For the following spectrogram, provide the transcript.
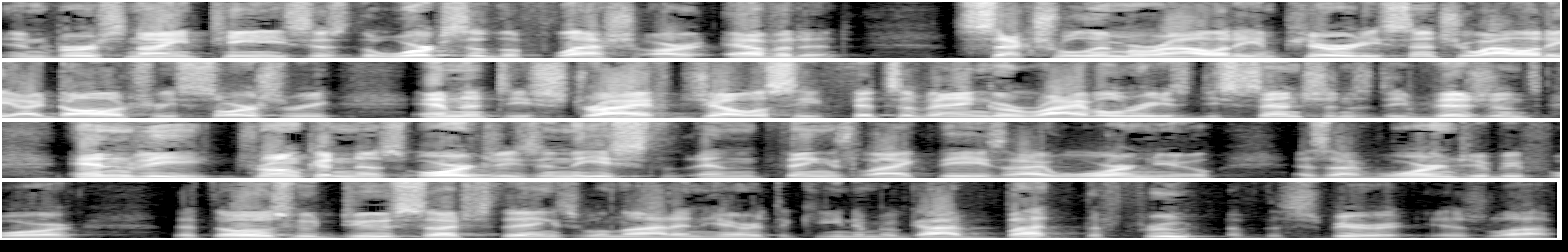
in verse 19, he says, The works of the flesh are evident sexual immorality, impurity, sensuality, idolatry, sorcery, enmity, strife, jealousy, fits of anger, rivalries, dissensions, divisions, envy, drunkenness, orgies, and these and things like these. I warn you, as I've warned you before, that those who do such things will not inherit the kingdom of God, but the fruit of the Spirit is love.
